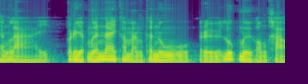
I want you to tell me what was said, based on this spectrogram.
ทั้งหลาย เปรียบเหมือนนายขมังธนูหรือลูกมือของเขา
